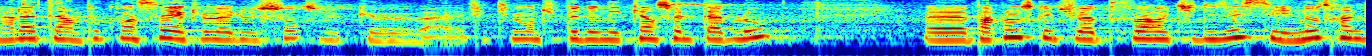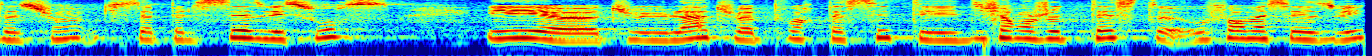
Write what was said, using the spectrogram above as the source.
Là, tu es un peu coincé avec le value source vu que bah, effectivement, tu peux donner qu'un seul tableau. Euh, par contre, ce que tu vas pouvoir utiliser, c'est une autre annotation qui s'appelle CSV source. Et euh, tu, là, tu vas pouvoir passer tes différents jeux de test au format CSV.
